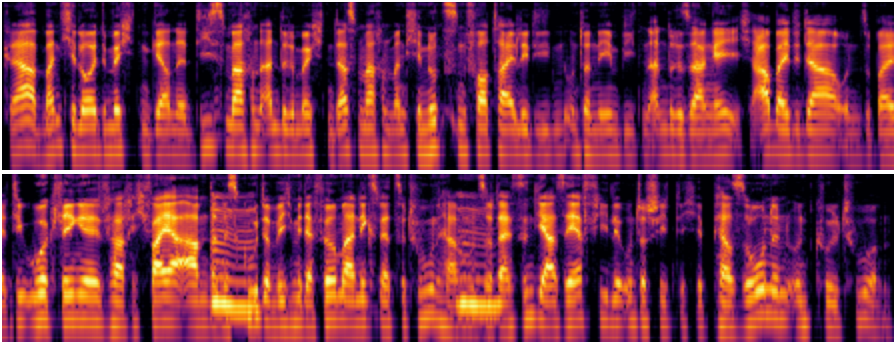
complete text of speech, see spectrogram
klar, manche Leute möchten gerne dies machen, andere möchten das machen, manche nutzen Vorteile, die ein Unternehmen bieten, andere sagen, hey, ich arbeite da und sobald die Uhr klingelt, mache ich Feierabend, dann mhm. ist gut, dann will ich mit der Firma nichts mehr zu tun haben. Mhm. Und so, mhm. da sind ja sehr viele unterschiedliche Personen und Kulturen.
